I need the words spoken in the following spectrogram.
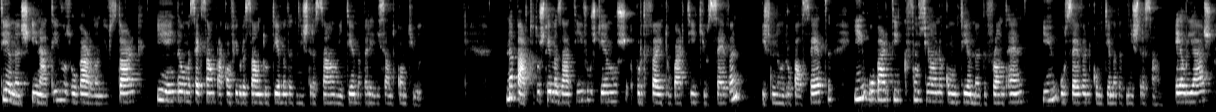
temas inativos, o Garland e o Stark, e ainda uma secção para a configuração do tema de administração e tema para edição de conteúdo. Na parte dos temas ativos temos por defeito o Bartik 7, isto no Drupal 7, e o Bartik funciona como tema de front-end e o 7 como tema de administração. É aliás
